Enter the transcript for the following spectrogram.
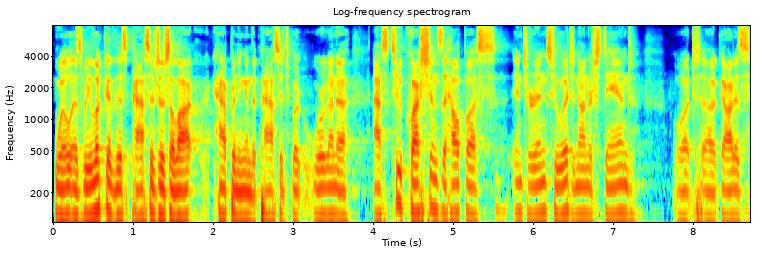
Well, as we look at this passage, there's a lot happening in the passage, but we're going to ask two questions to help us enter into it and understand what uh, God is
